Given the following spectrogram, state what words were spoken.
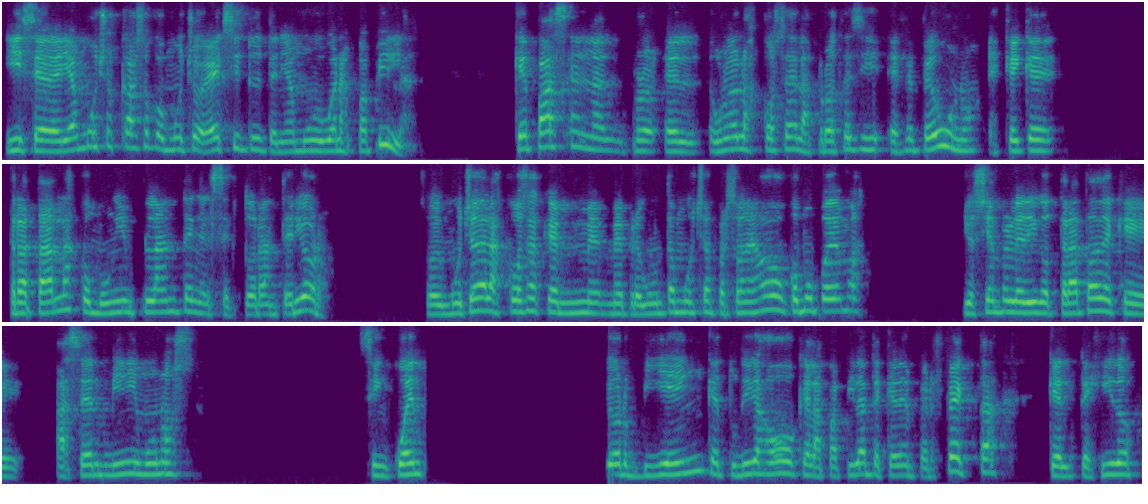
Y se veían muchos casos con mucho éxito y tenía muy buenas papilas. ¿Qué pasa en la, una de las cosas de las prótesis FP1 es que hay que tratarlas como un implante en el sector anterior. Soy muchas de las cosas que me, me preguntan muchas personas, oh, ¿cómo podemos? Yo siempre le digo, trata de que hacer mínimo unos 50 bien, que tú digas, oh, que las papilas te queden perfectas, que el tejido,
